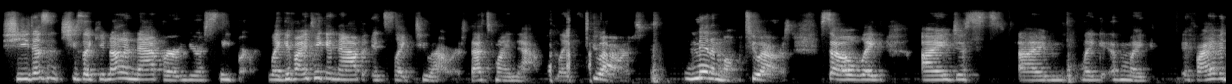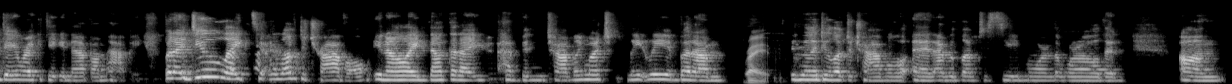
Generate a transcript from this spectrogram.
She doesn't. She's like, you're not a napper. You're a sleeper. Like if I take a nap, it's like two hours. That's my nap, like two hours minimum, two hours. So like I just I'm like I'm like if I have a day where I could take a nap, I'm happy. But I do like to I love to travel. You know, like not that I have been traveling much lately, but um right. I really do love to travel and I would love to see more of the world and um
